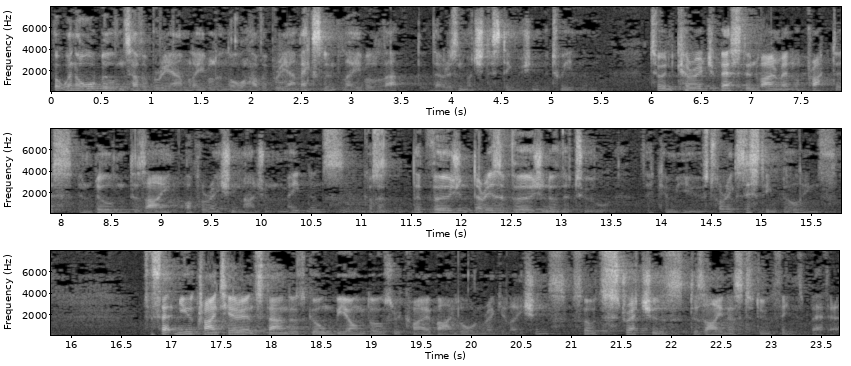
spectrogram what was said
But when all buildings have a BREEAM label and all have a BREEAM Excellent label, that, there isn't much distinguishing between them to encourage best environmental practice in building design, operation, management, and maintenance, because the version, there is a version of the tool that can be used for existing buildings. To set new criteria and standards going beyond those required by law and regulations, so it stretches designers to do things better.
